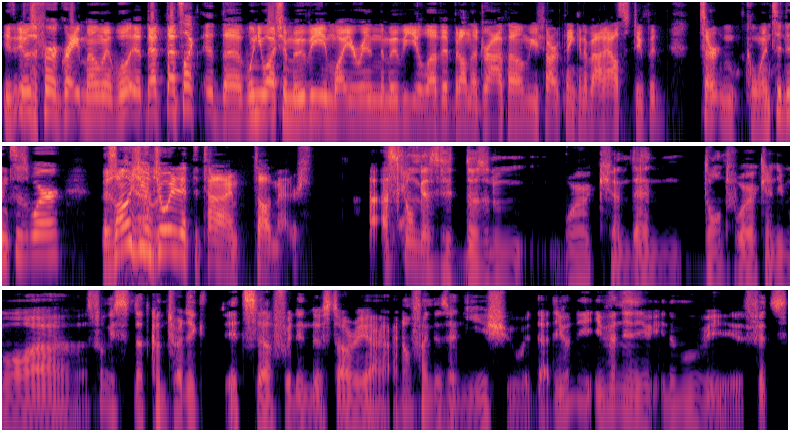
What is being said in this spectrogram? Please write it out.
it, it was for a great moment. Well, it- that that's like the when you watch a movie and while you're in the movie you love it, but on the drive home you start thinking about how stupid certain coincidences were. As long as you enjoyed it at the time, that's all that matters. as long as it doesn't work and then don't work anymore, uh, as long as it not contradict itself within the story, I, I don't find there's any issue with that. Even even in, in a movie, if it's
